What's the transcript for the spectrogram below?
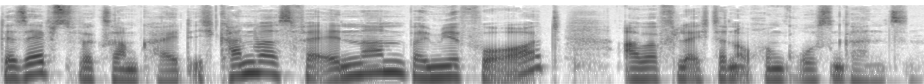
der Selbstwirksamkeit. Ich kann was verändern bei mir vor Ort, aber vielleicht dann auch im großen Ganzen.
